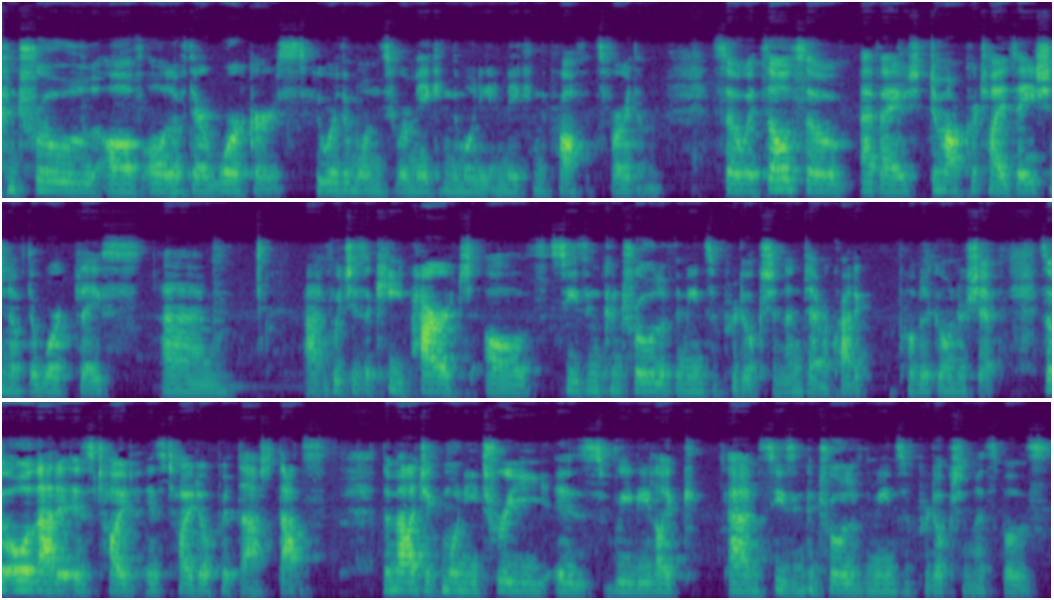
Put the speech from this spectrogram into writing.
control of all of their workers who are the ones who are making the money and making the profits for them. So it's also about democratization of the workplace, um, uh, which is a key part of seizing control of the means of production and democratic public ownership. So all that is tied is tied up with that. That's the magic money tree is really like um, seizing control of the means of production, I suppose.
